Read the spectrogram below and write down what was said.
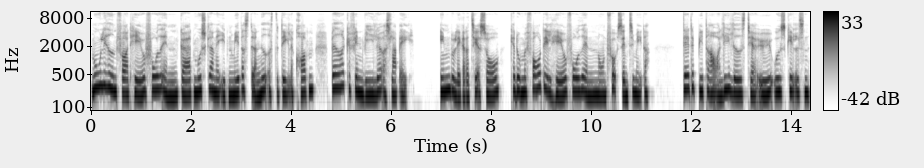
Muligheden for at hæve fodenden gør, at musklerne i den midterste og nederste del af kroppen bedre kan finde hvile og slappe af. Inden du lægger dig til at sove, kan du med fordel hæve fodenden nogle få centimeter. Dette bidrager ligeledes til at øge udskillelsen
